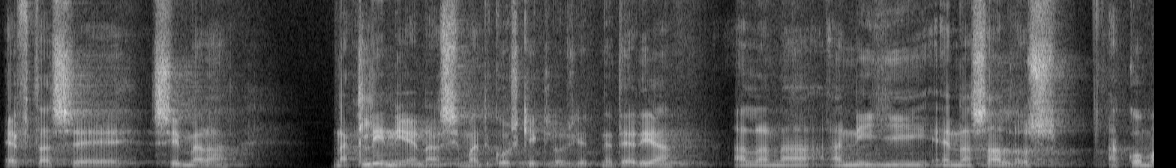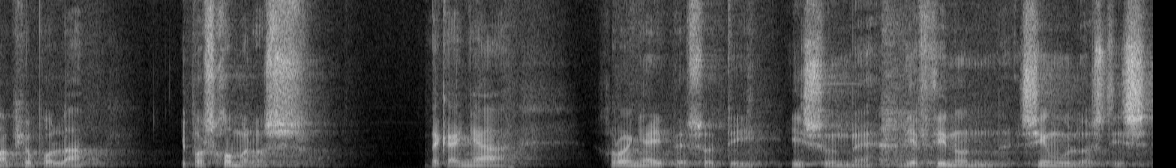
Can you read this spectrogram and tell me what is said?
έφτασε σήμερα να κλείνει ένα σημαντικός κύκλος για την εταιρεία, αλλά να ανοίγει ένας άλλος, ακόμα πιο πολλά, υποσχόμενος. 19 χρόνια είπες ότι ήσουν διευθύνων σύμβουλος της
